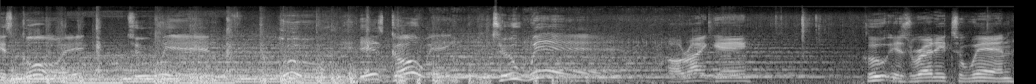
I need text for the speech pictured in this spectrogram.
Is going to win? Who is going to win? All right, gang. Who is ready to win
